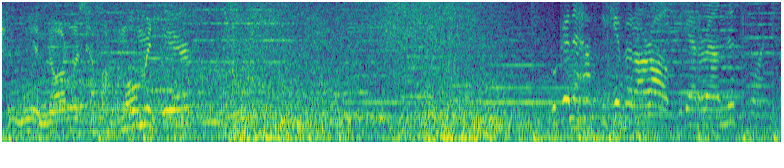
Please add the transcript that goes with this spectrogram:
Can me and Nautilus have a moment here? We're gonna have to give it our all to get around this one.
